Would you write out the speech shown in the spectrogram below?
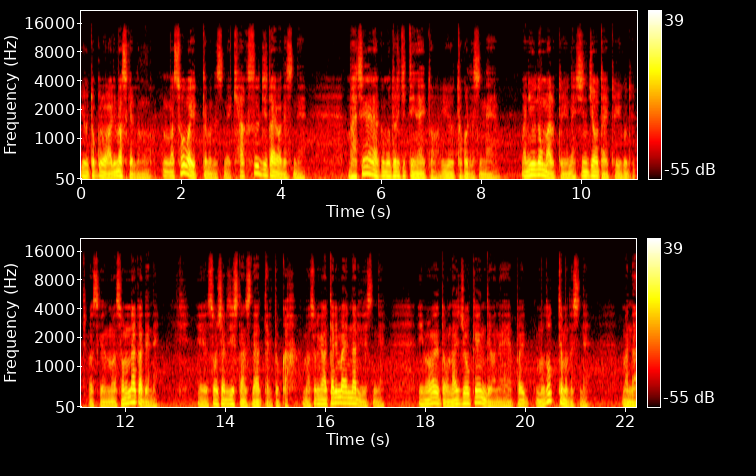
いうところはありますけれども、まあ、そうは言ってもですね、客数自体はですね、間違いなく戻りきっていないというところですね。まあ、ニューノーマルというね、新状態ということを言ってますけど、まあ、その中でね、えー、ソーシャルディスタンスであったりとか、まあ、それが当たり前になりですね、今までと同じ条件ではね、やっぱり戻ってもですね、まあ、7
